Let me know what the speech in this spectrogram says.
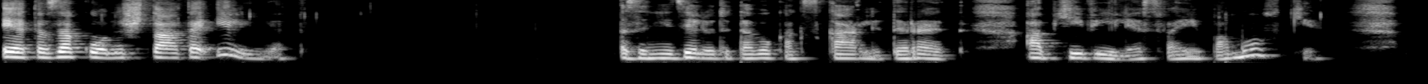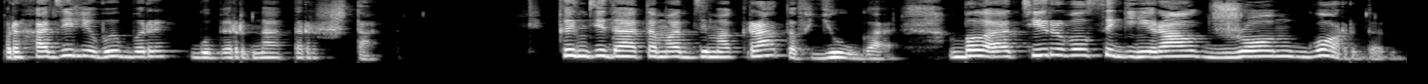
это законы штата или нет. За неделю до того, как Скарлетт и Ред объявили о своей помолвке, проходили выборы губернатора штата. Кандидатом от демократов Юга баллотировался генерал Джон Гордон,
